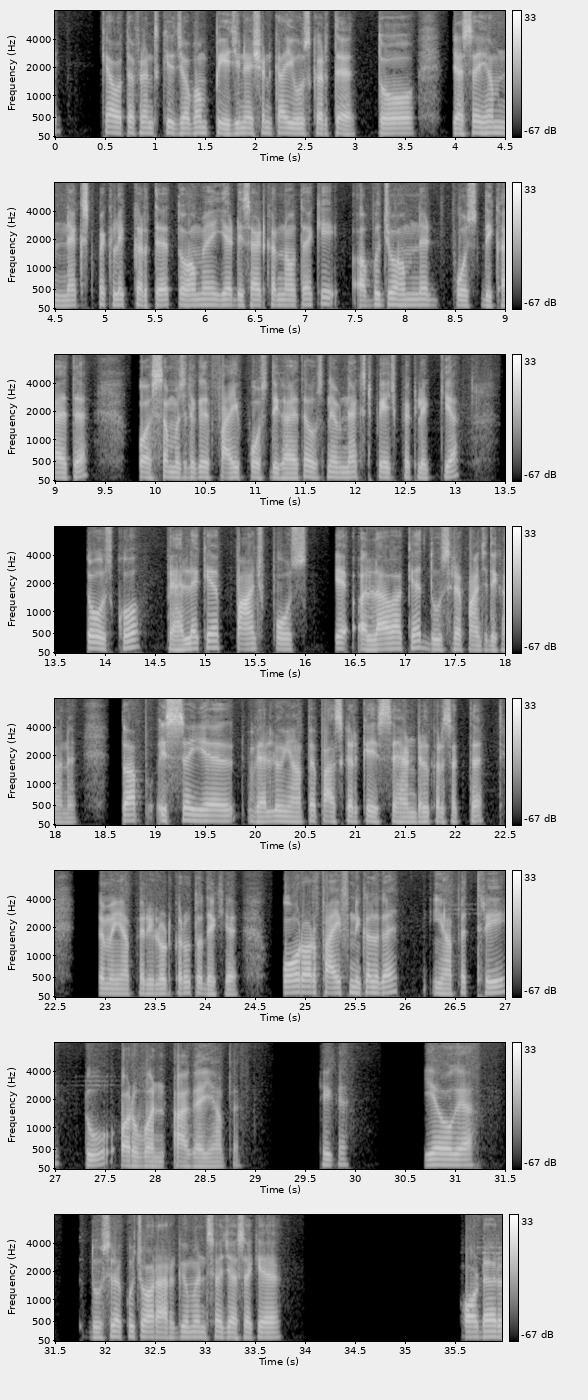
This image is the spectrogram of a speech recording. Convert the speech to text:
क्या होता है फ्रेंड्स कि जब हम पेजिनेशन का यूज़ करते हैं तो जैसे ही हम नेक्स्ट पे क्लिक करते हैं तो हमें यह डिसाइड करना होता है कि अब जो हमने पोस्ट दिखाए थे फ़र्स्ट समझ लीजिए फाइव पोस्ट दिखाए थे, उसने नेक्स्ट पेज पे क्लिक किया तो उसको पहले के पाँच पोस्ट के अलावा के दूसरे पाँच दिखाने तो आप इससे ये वैल्यू यहाँ पे पास करके इससे हैंडल कर सकते हैं। तो मैं यहाँ पे रिलोड करूँ तो देखिए, फोर और फाइव निकल गए, यहाँ पे थ्री, टू और वन आ गए यहाँ पे। ठीक है? ये हो गया। दूसरे कुछ और आर्ग्यूमेंट्स है, जैसे कि ऑर्डर।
